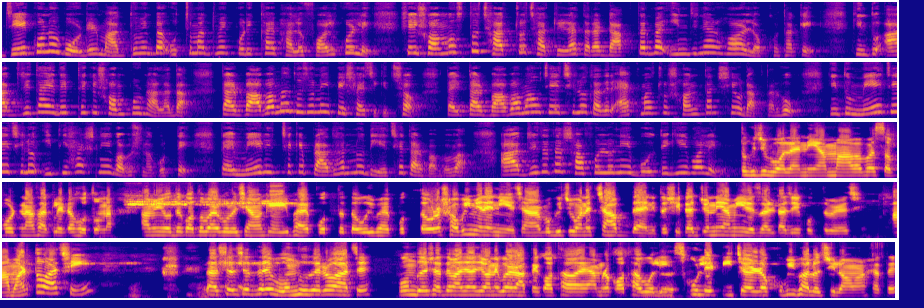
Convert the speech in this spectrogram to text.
যে কোনো বোর্ডের মাধ্যমিক বা উচ্চ মাধ্যমিক পরীক্ষায় ভালো ফল করলে সেই সমস্ত ছাত্র ছাত্রীরা তারা ডাক্তার বা ইঞ্জিনিয়ার হওয়ার লক্ষ্য থাকে। কিন্তু আদ্রিতা এদের থেকে সম্পূর্ণ আলাদা। তার বাবা মা দুজনেই পেশায় চিকিৎসক। তাই তার বাবা মাও চেয়েছিল তাদের একমাত্র সন্তান সেও ডাক্তার হোক। কিন্তু মেয়ে চেয়েছিল ইতিহাস নিয়ে গবেষণা করতে। তাই মেয়ের ইচ্ছেকে প্রাধান্য দিয়েছে তার বাবা মা আদ্রিতা তার সাফল্য নিয়ে বলতে গিয়ে বলেন, তো কিছু বলার নেই মা বাবার সাপোর্ট না থাকলে এটা হতো না। আমি ওদের কতবার বলেছি আমাকে এইভাবে পড়তে দাও ওইভাবে পড়তে দাও ওরা সবই মেনে নিয়েছে। আমার কিছু মানে চাপ দেয়নি তো সেটার জন্যই আমি রেজাল্ট আজকে করতে পেরেছি। আমার তো আছেই। তার সাথে সাথে বন্ধুদেরও আছে। বন্ধুদের সাথে মাঝে মাঝে অনেকবার রাতে কথা হয় আমরা কথা বলি। স্কুলের টিচাররা খুবই ভালো ছিল আমার সাথে।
